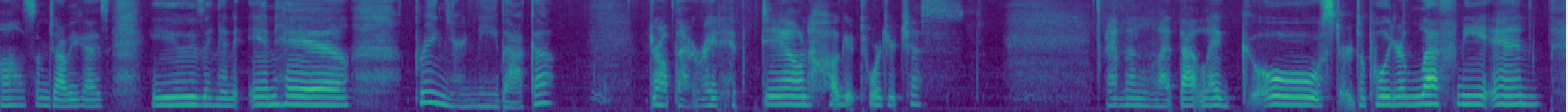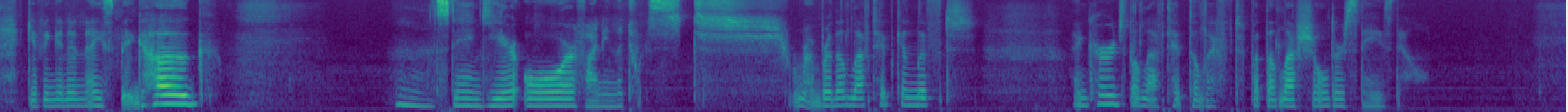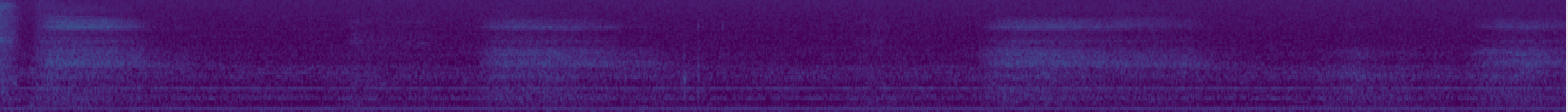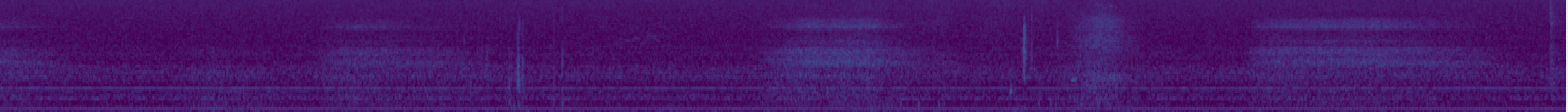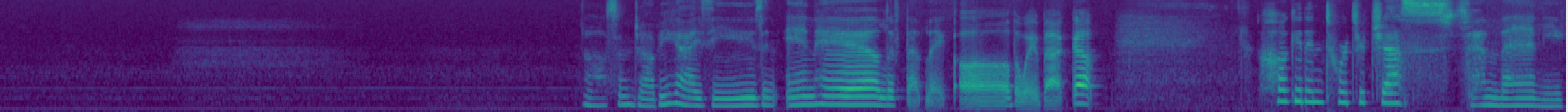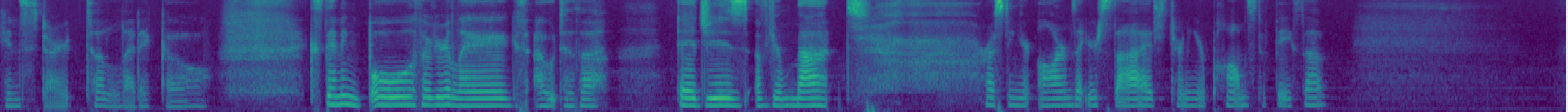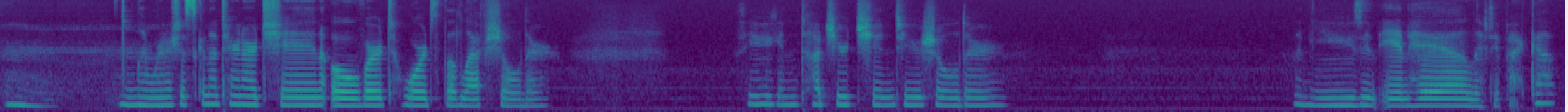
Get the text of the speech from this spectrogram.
Awesome job, you guys. Using an inhale, bring your knee back up. Drop that right hip down, hug it towards your chest. And then let that leg go. Start to pull your left knee in, giving it a nice big hug. Hmm, staying here or finding the twist. Remember, the left hip can lift. encourage the left hip to lift, but the left shoulder stays down. Awesome job, you guys. Use an inhale, lift that leg all the way back up. Hug it in towards your chest, and then you can start to let it go. Extending both of your legs out to the edges of your mat. Resting your arms at your sides, turning your palms to face up. Hmm. And then we're just going to turn our chin over towards the left shoulder. See if you can touch your chin to your shoulder. And use an inhale, lift it back up.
